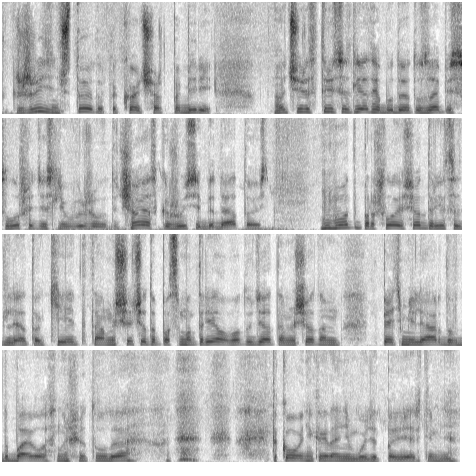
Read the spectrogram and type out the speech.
Так жизнь, что это такое, черт побери. Но через 30 лет я буду эту запись слушать, если выживу. То что я скажу себе, да? То есть вот прошло еще 30 лет, окей, ты там еще что-то посмотрел, вот у тебя там еще там 5 миллиардов добавилось на счету, да? Такого никогда не будет, поверьте мне.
